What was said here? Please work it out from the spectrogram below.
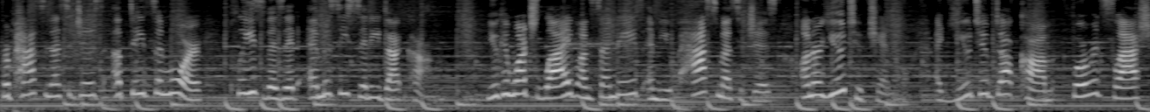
For past messages, updates, and more, please visit embassycity.com. You can watch live on Sundays and view past messages on our YouTube channel at youtube.com forward slash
